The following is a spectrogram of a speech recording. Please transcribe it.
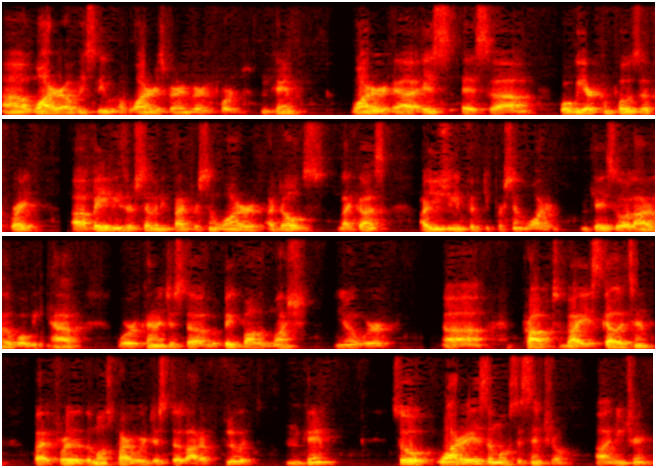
Uh, water, obviously, water is very very important. Okay, water uh, is is uh, what we are composed of, right? Uh, babies are 75% water. Adults like us are usually 50% water. Okay, so a lot of the, what we have, we're kind of just a, a big ball of mush. You know, we're uh, propped by a skeleton, but for the most part, we're just a lot of fluid. Okay, so water is the most essential uh, nutrient.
